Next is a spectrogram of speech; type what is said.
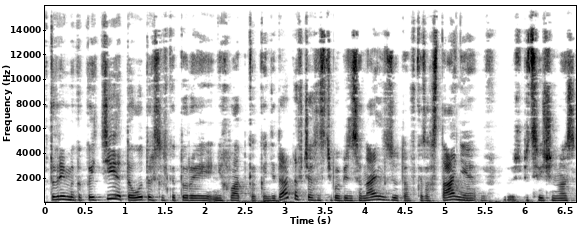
В то время как IT – это отрасль, в которой нехватка кандидатов, в частности, по бизнес-анализу, там, в Казахстане специфично у нас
